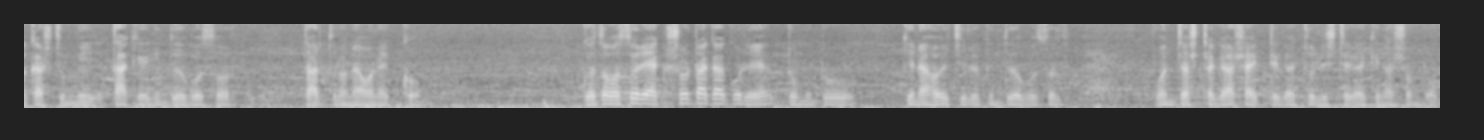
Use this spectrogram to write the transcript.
আকাশচুম্বী থাকে, কিন্তু এবছর তার তুলনায় অনেক কম। গত বছর একশো টাকা করে টমেটো কেনা হয়েছিল, কিন্তু এবছর পঞ্চাশ টাকা, ষাট টাকা, চল্লিশ টাকা কেনা সম্ভব।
